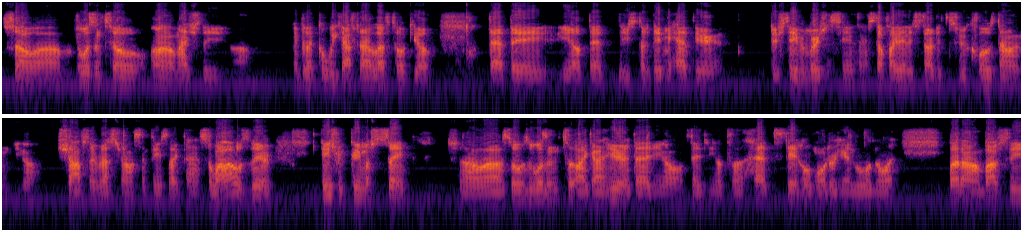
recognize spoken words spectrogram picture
So um, it wasn't until um, actually um, maybe like a week after I left Tokyo that they, you know, that they start, they may have their their state of emergency and stuff like that. They started to close down, you know, shops and restaurants and things like that. So while I was there, things were pretty much the same. So, uh, so it wasn't until I got here that you know that you know the had stay-at-home order here in Illinois. But um, but obviously,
